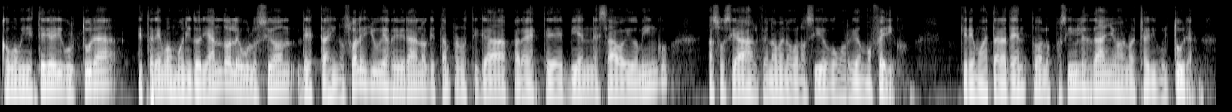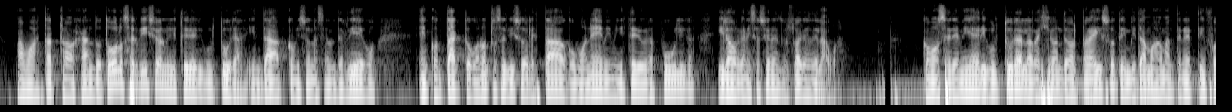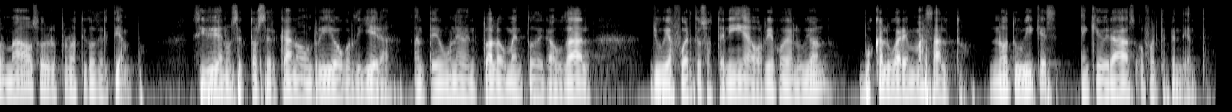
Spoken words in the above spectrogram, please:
Como Ministerio de Agricultura estaremos monitoreando la evolución de estas inusuales lluvias de verano que están pronosticadas para este viernes, sábado y domingo, asociadas al fenómeno conocido como río atmosférico. Queremos estar atentos a los posibles daños a nuestra agricultura. Vamos a estar trabajando todos los servicios del Ministerio de Agricultura, INDAP, Comisión Nacional de Riego, en contacto con otros servicios del Estado como NEMI, Ministerio de Obras Públicas y las organizaciones de usuarios del agua. Como Seremía de Agricultura de la región de Valparaíso, te invitamos a mantenerte informado sobre los pronósticos del tiempo. Si vives en un sector cercano a un río o cordillera, ante un eventual aumento de caudal, lluvia fuerte o sostenida o riesgo de aluvión, busca lugares más altos. No te ubiques en quebradas o fuertes pendientes.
